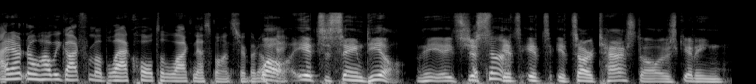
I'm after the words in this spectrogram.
I don't know how we got from a black hole to the Loch Ness monster, but okay. Well, it's the same deal. It's just not. it's it's it's our tax dollars getting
